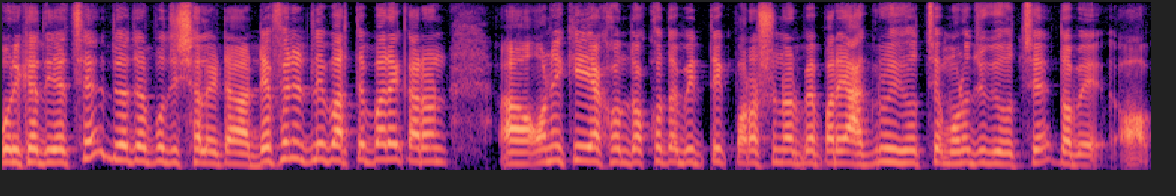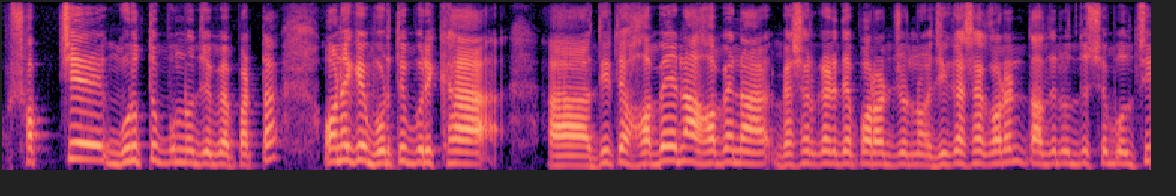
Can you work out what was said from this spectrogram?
পরীক্ষা দিয়েছে। দু হাজার পঁচিশ সালে এটা ডেফিনেটলি বাড়তে পারে কারণ অনেকেই এখন দক্ষতা ভিত্তিক পড়াশোনার ব্যাপারে আগ্রহী হচ্ছে, মনোযোগী হচ্ছে। তবে সবচেয়ে গুরুত্বপূর্ণ যে ব্যাপারটা, অনেকে ভর্তি পরীক্ষা দিতে হবে না হবে না বেসরকারিতে পড়ার জন্য জিজ্ঞাসা করেন। তাদের উদ্দেশ্যে বলছি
